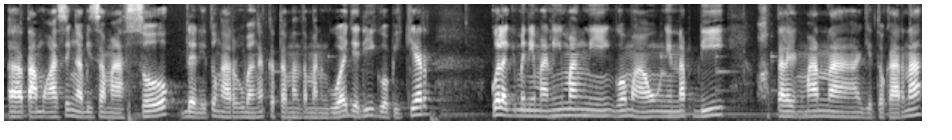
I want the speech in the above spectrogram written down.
uh, tamu asing nggak bisa masuk dan itu ngaruh banget ke teman-teman gue jadi gue pikir gue lagi menimang-nimang nih gue mau nginep di hotel yang mana gitu. Karena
